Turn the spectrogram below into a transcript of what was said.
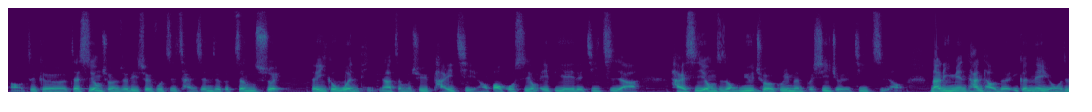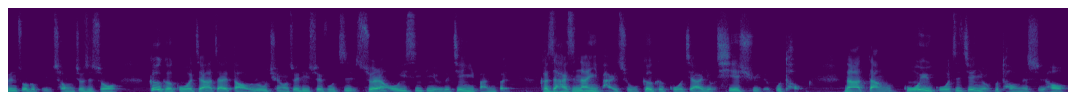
啊、这个在适用全球最低税负制产生这个征税的一个问题，那怎么去排解啊？包括是用 ABA 的机制啊，还是用这种 Mutual Agreement Procedure 的机制哈？那里面探讨的一个内容，我这边做个补充，就是说。各个国家在导入全球最低税负制，虽然 OECD 有一个建议版本，可是还是难以排除各个国家有些许的不同。那当国与国之间有不同的时候，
